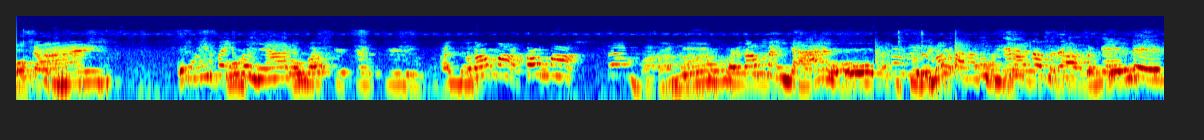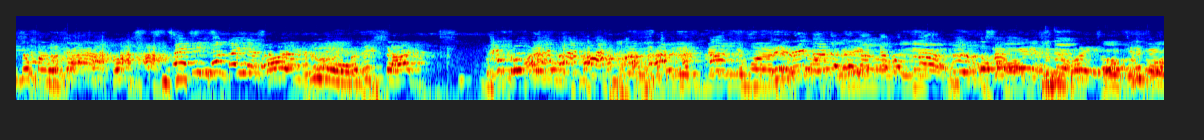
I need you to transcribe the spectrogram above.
Oh. design. Oo, iba-iba yan. Oh, basket kasi. Ano? Tama, tama. Tama. Oo, tama yan. Ito naman parang hindi galing sa Carmen. Hindi, lumangka. Kasi ka kaya sa Carmen. Baliktad. Hindi ko talaga na. Oh, dito na. Oh, oh, oh,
